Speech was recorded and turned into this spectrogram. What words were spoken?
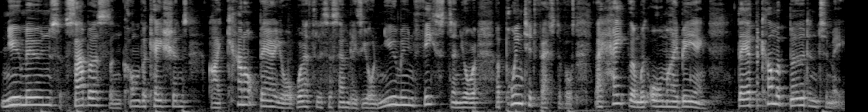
New moons, Sabbaths, and convocations I cannot bear your worthless assemblies, your new moon feasts, and your appointed festivals. I hate them with all my being. They have become a burden to me.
